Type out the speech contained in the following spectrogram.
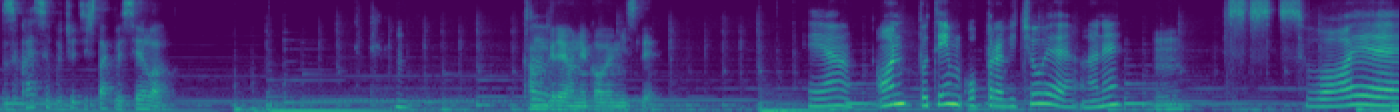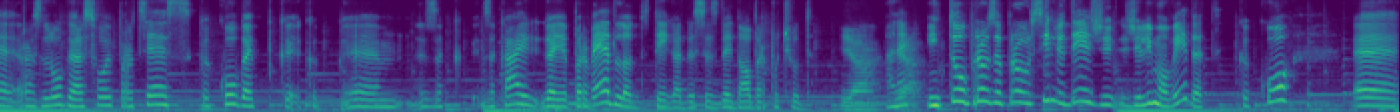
Zakaj se počutiš tako veselo, kam grejo njegove misli. Ja, on potem opravičuje mm. svoje razloge ali svoj proces, kako, ga, zakaj ga je privedlo do tega, da se zdaj dobro počuti. Ja, ja. In to pravzaprav vsi ljudje želimo vedeti, kako eh,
